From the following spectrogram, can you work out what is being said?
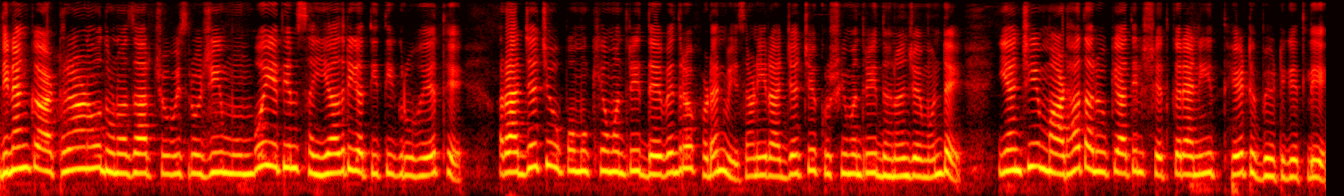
दिनांक अठरा नऊ दोन हजार चोवीस रोजी मुंबई येथील सह्याद्री अतिथीगृह येथे राज्याचे उपमुख्यमंत्री देवेंद्र फडणवीस आणि राज्याचे कृषी मंत्री धनंजय मुंडे यांची माढा तालुक्यातील शेतकऱ्यांनी थेट भेट घेतली.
